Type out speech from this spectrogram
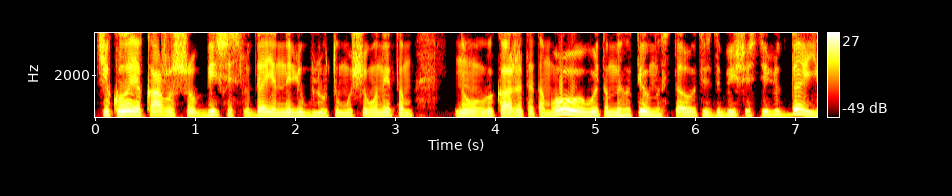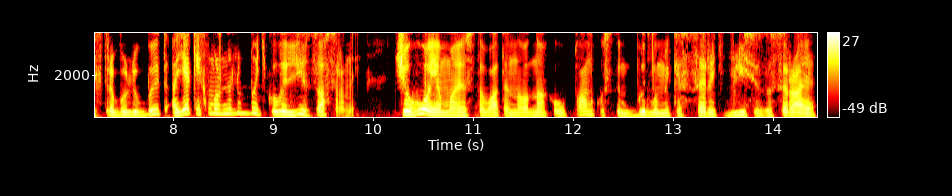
Чи коли я кажу, що більшість людей я не люблю, тому що вони там, ну, ви кажете там, о, ви там негативно ставитесь до більшості людей, їх треба любити. А як їх можна любити, коли ліс засраний? Чого я маю ставати на однакову планку з тим бидлом, яке серить в лісі, засирає,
